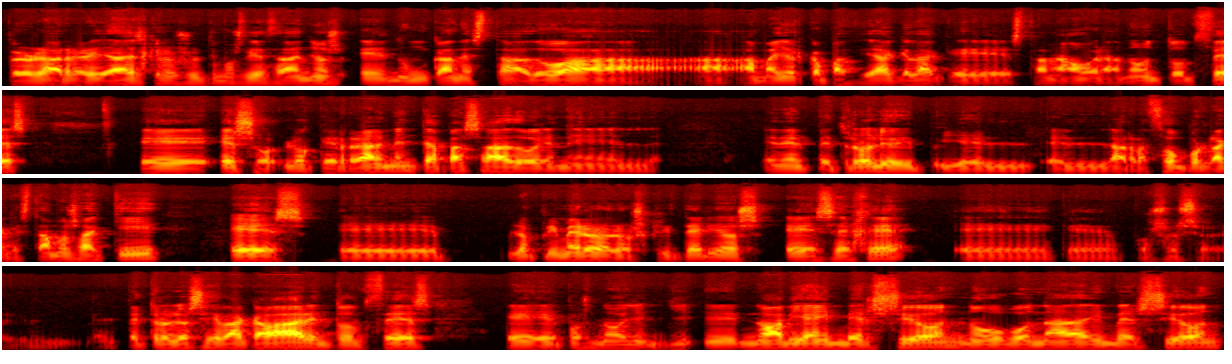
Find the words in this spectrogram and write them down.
pero la realidad es que los últimos 10 años eh, nunca han estado a, mayor capacidad que la que están ahora, ¿no? Entonces, eh, eso, lo que realmente ha pasado en el, en el petróleo y, la razón por la que estamos aquí es, eh, lo primero, los criterios ESG, que pues el, petróleo se iba a acabar, entonces pues no, no había inversión, no hubo nada de inversión,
